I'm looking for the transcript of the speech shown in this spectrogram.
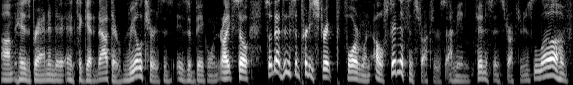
um, his brand and to, and to get it out there. Realtors is, is a big one, right? So so that's this is a pretty straightforward one. Oh, fitness instructors. I mean, fitness instructors love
